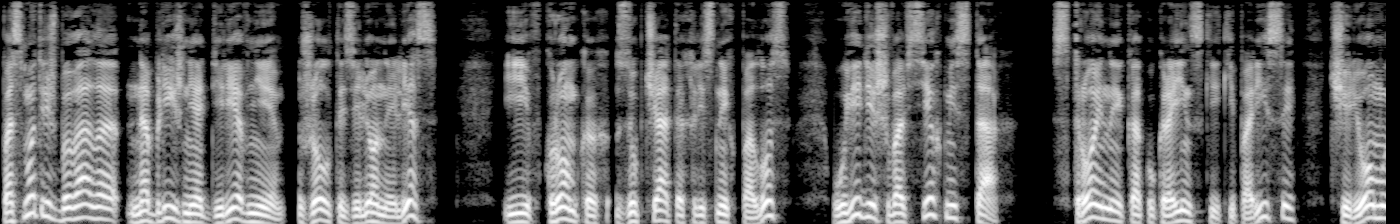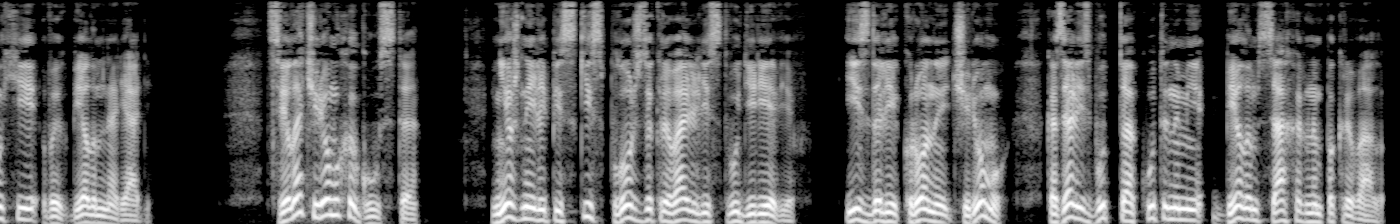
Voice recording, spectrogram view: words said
Посмотришь, бывало, на ближний от деревни желто-зеленый лес, и в кромках зубчатых лесных полос увидишь во всех местах стройные, как украинские кипарисы, черемухи в их белом наряде. Цвела черемуха густо. Нежные лепестки сплошь закрывали листву деревьев, Издали кроны черемух казались будто окутанными белым сахарным покрывалом.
